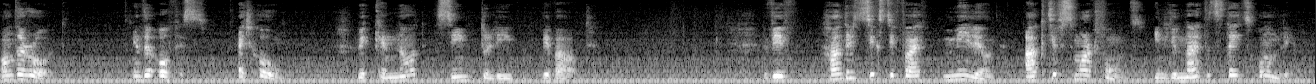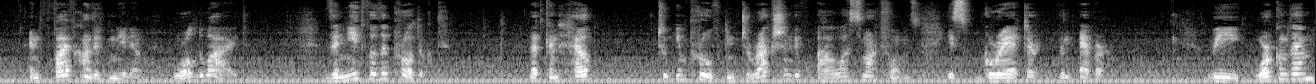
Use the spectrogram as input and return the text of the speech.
On the road, in the office, at home, we cannot seem to live without. With 165 million active smartphones in United States only and 500 million worldwide, the need for the product that can help to improve interaction with our smartphones is greater than ever. We work on them,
